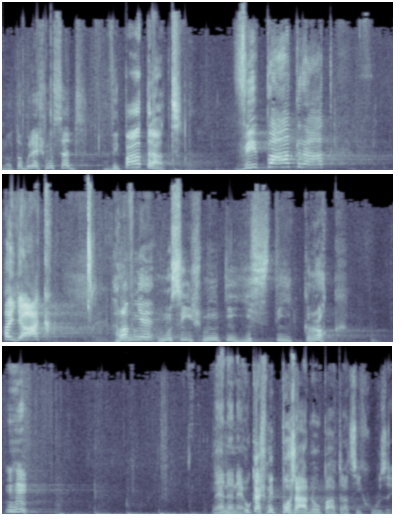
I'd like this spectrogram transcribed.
No to budeš muset vypátrat. Vypátrat? A jak? Hlavně musíš mít jistý krok. Mhm. Ne, ne, ne, ukaž mi pořádnou pátrací chůzi.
